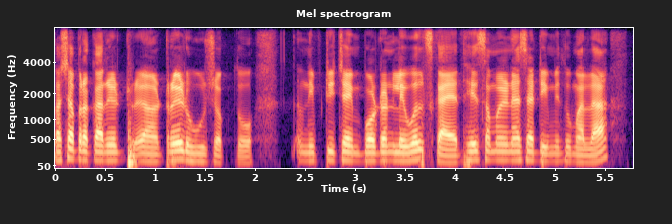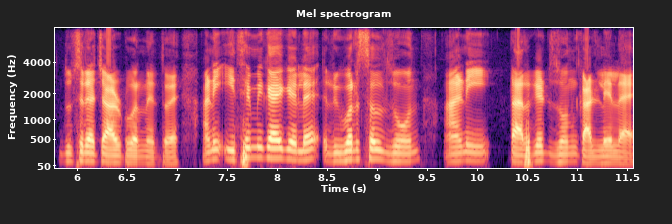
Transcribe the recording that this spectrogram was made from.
कशा प्रकारे ट्रेड होऊ शकतो? निफ्टीच्या इम्पॉर्टंट लेवल्स काय आहेत? हे समजण्यासाठी मी तुम्हाला दुसऱ्या चार्टवर नेतोय. आणि इथे मी काय केलंय? रिव्हर्सल झोन आणि टार्गेट झोन काढलेला आहे.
